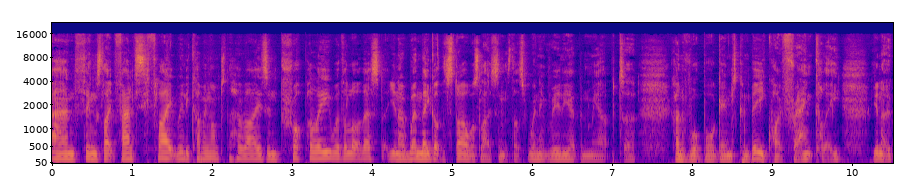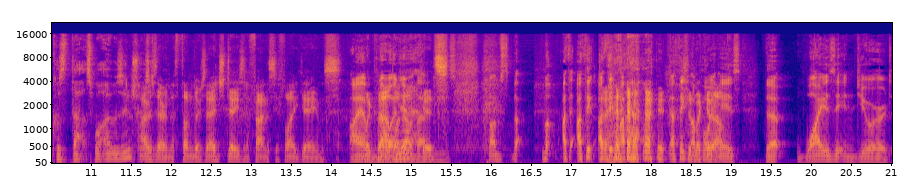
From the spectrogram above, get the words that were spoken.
And things like Fantasy Flight really coming onto the horizon properly with a lot of their, st- you know, when they got the Star Wars license, that's when it really opened me up to kind of what board games can be, quite frankly, you know, because that's what I was interested I was there in the Thunder's Edge days of Fantasy Flight games. I have Look no that one idea up, what that kids. means. But, I'm, but I, th- I think I think my, I think my point is that why is it endured?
